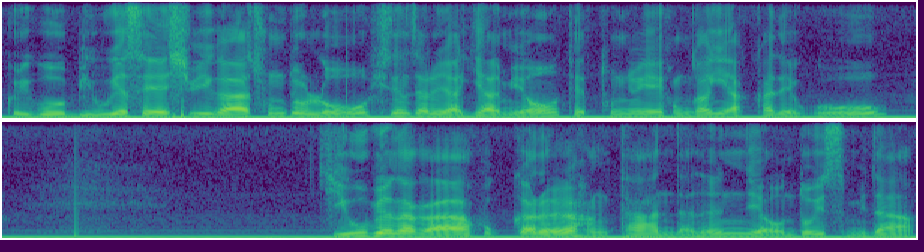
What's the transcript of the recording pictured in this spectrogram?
그리고 미국에서의 시위가 충돌로 희생자를 야기하며 대통령의 건강이 악화되고 기후변화가 국가를 강타한다는 예언도 있습니다.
